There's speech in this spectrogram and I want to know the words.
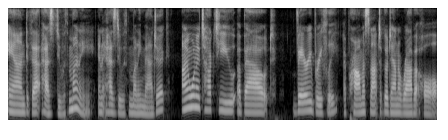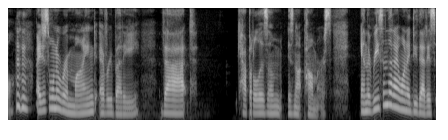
And that has to do with money and it has to do with money magic. I want to talk to you about very briefly. I promise not to go down a rabbit hole. I just want to remind everybody that capitalism is not commerce. And the reason that I want to do that is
